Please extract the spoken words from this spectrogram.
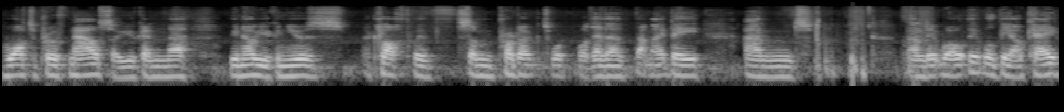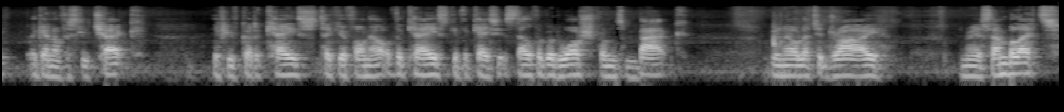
waterproof now, so you can, uh, you know, you can use a cloth with some product, whatever that might be, and and it will it will be okay. Again, obviously check. If you've got a case, take your phone out of the case, give the case itself a good wash front and back. You know, let it dry and reassemble it.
